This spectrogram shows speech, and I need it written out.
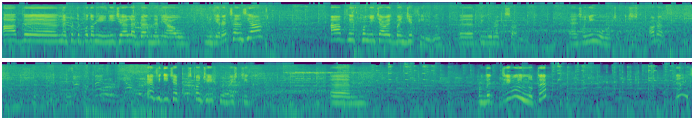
A w najprawdopodobniej niedzielę będę miał, będzie recenzja, a w poniedziałek będzie film e, figurek Sonic. E, Sonic Boom oczywiście. Oraz jak widzicie, skończyliśmy wyścig em, w dwie minuty. Więc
